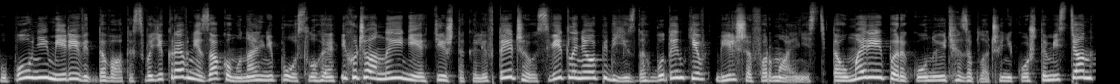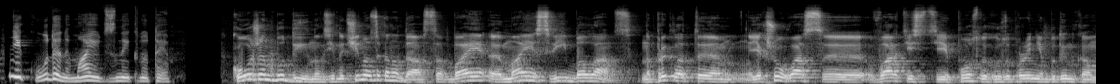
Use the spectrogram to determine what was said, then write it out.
у повній мірі віддавати свої кревні за комунальні послуги. І хоча нині ті ж таки ліфти чи освітлення у під'їздах будинків більше формальність. Та у мерії переконують, заплачені кошти містян нікуди не мають зникнути. Кожен будинок згідно чинного законодавства має, е, має свій баланс. Наприклад, е, якщо у вас е, вартість послуги з управління будинком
